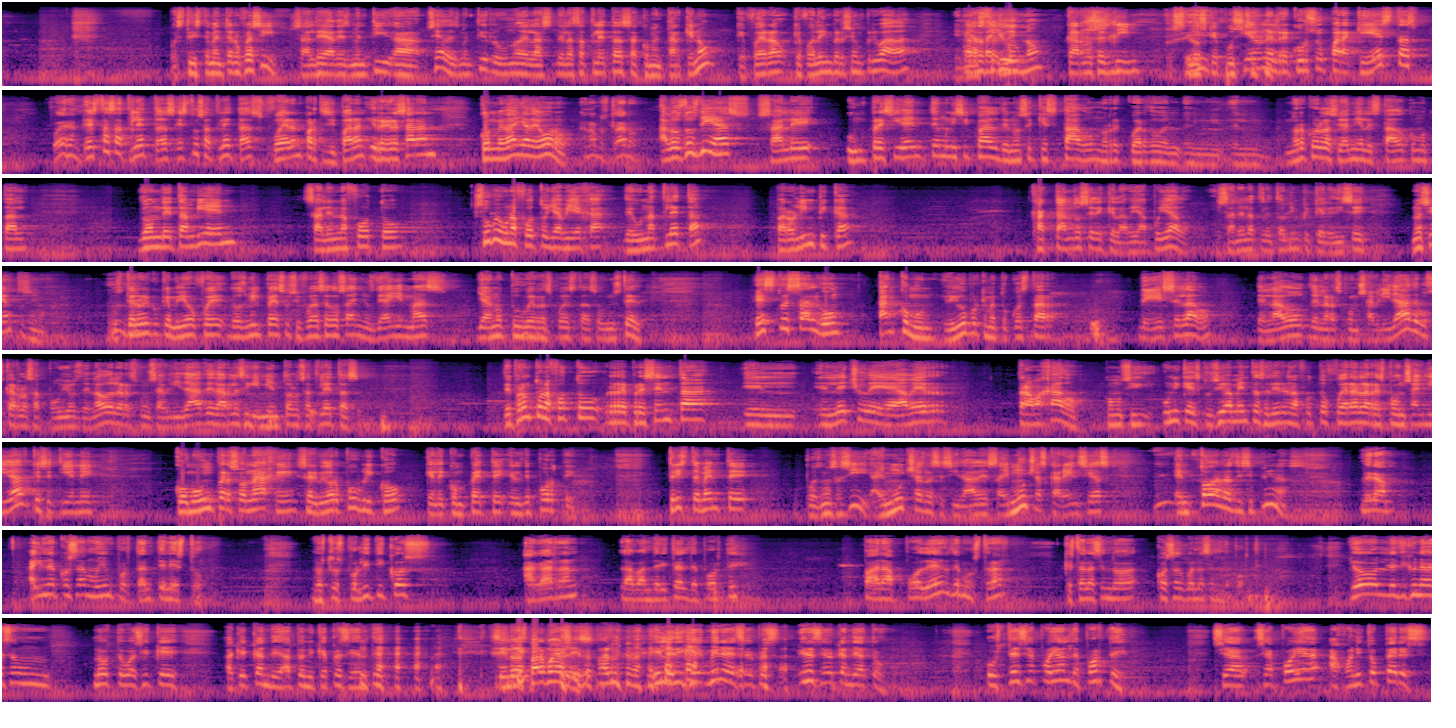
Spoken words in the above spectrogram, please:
Pues tristemente no fue así. Sale a desmentir, a, sí, a desmentirlo uno de las, de las atletas a comentar que no, que, fuera, que fue la inversión privada. Elías Carlos Ayub, Slim, ¿no? Carlos Slim, Pues sí. los que pusieron el recurso para que estas Fueran. estas atletas, estos atletas fueran, participaran y regresaran con medalla de oro. Ah, no, pues claro. A los dos días sale un presidente municipal de no sé qué estado, no recuerdo el, el- el- no recuerdo la ciudad ni el estado como tal, donde también sale en la foto, sube una foto ya vieja de una atleta paralímpica jactándose de que la había apoyado. Y sale la atleta olímpica y le dice, no es cierto, señor. Usted lo único que me dio fue dos mil pesos y fue hace dos años. De ahí en más ya no tuve respuesta sobre usted. Esto es algo tan común, y digo porque me tocó estar de ese lado, del lado de la responsabilidad de buscar los apoyos, del lado de la responsabilidad de darle seguimiento a los atletas. De pronto la foto representa el, el hecho de haber trabajado, como si única y exclusivamente salir en la foto fuera la responsabilidad que se tiene como un personaje, servidor público, que le compete el deporte. Tristemente, pues no es así. Hay muchas necesidades, hay muchas carencias en todas las disciplinas. Mira, hay una cosa muy importante en esto. Nuestros políticos agarran la banderita del deporte para poder demostrar que están haciendo cosas buenas en el deporte. Yo les dije una vez a un, no te voy a decir que a qué candidato ni qué presidente, Sin raspar muebles. Sin raspar. Y le dije, mire, señor, mire, señor candidato, usted se apoya al deporte, se, apoya a Juanito Pérez.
